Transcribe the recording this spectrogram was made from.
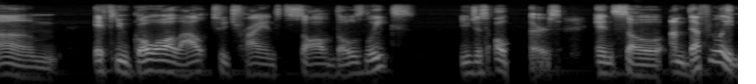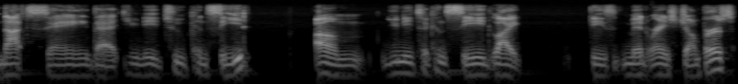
um, if you go all out to try and solve those leaks, you just open others. And so I'm definitely not saying that you need to concede. Um, you need to concede like these mid-range jumpers,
